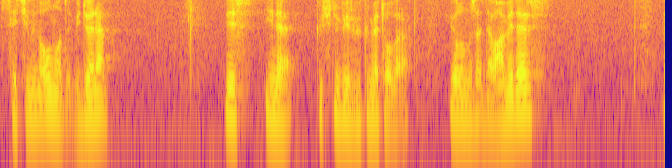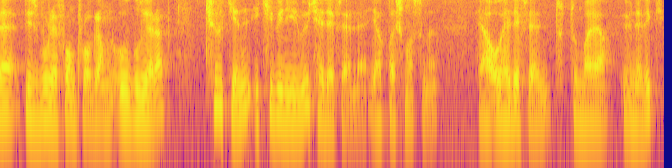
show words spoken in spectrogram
seçimin olmadığı bir dönem. Biz yine güçlü bir hükümet olarak yolumuza devam ederiz. Ve biz bu reform programını uygulayarak Türkiye'nin 2023 hedeflerine yaklaşmasını veya o hedeflerin tutturmaya yönelik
